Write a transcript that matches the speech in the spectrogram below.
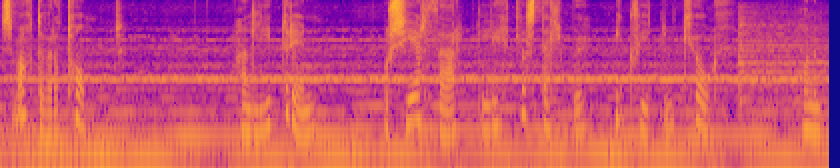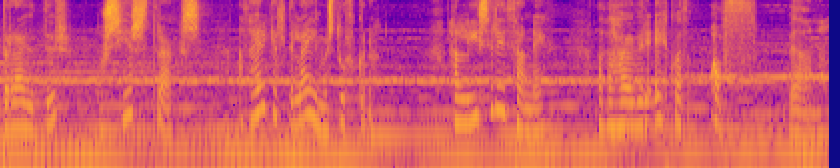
sem átt að vera tómt. Hann lítur inn og sér þar litla stelpu í hvítum kjól. Honum bræður og sér strax að það er ekki alltaf lægi með stúlkuna. Hann lýsir því þannig að það hafi verið eitthvað off við hana.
